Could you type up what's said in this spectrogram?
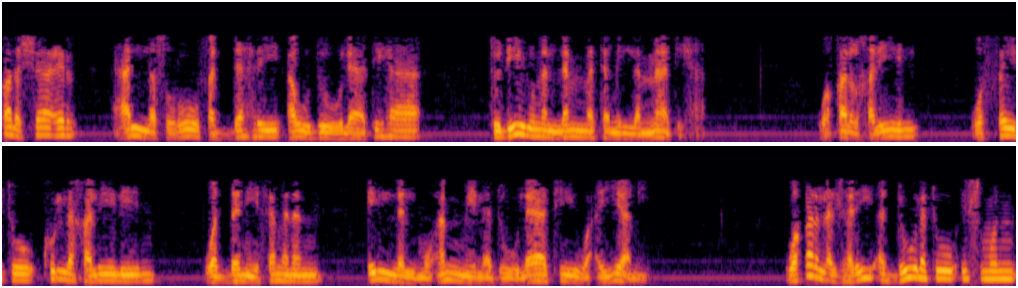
قال الشاعر عل صروف الدهر أو دولاتها تديلنا اللمة من لماتها. وقال الخليل وفيت كل خليل ودني ثمنا إلا المؤمل دولاتي وأيامي. وقال الأزهري الدولة اسم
